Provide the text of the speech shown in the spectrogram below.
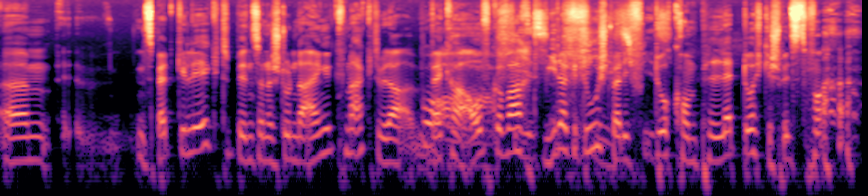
ähm, ins Bett gelegt, bin so eine Stunde eingeknackt, wieder Boah, Wecker aufgewacht, fies, wieder geduscht, weil ich fies, fies. durch, komplett durchgeschwitzt war.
